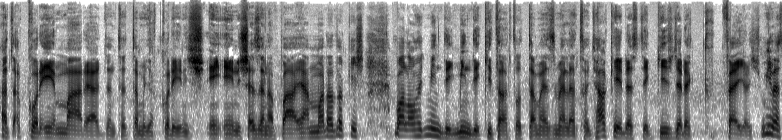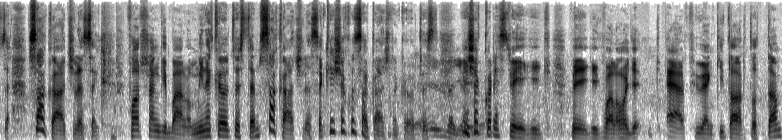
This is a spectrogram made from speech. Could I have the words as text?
hát akkor én már eldöntöttem, hogy akkor én is, én, én is ezen a pályán maradok, és valahogy mindig, mindig kitartottam ez mellett, hogy ha kérdezték kisgyerek fejjel is, mi lesz? Szakács leszek. Farsangi bálon minek öltöztem? Szakács leszek, és akkor szakácsnak öltöztem. Nagyon és jó. akkor ezt végig, végig valahogy elfűen kitartottam.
